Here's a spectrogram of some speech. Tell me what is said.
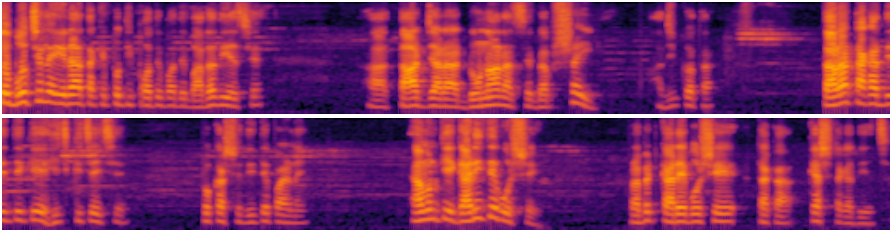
তো বলছিল এরা তাকে প্রতি পদে পদে বাধা দিয়েছে। আর তার যারা ডোনার আছে, ব্যবসায়ী, আজীব কথা, তারা টাকা দিতে গিয়ে হিচকিচেছে প্রকাশ্যে দিতে পারে নাই। এমনকি গাড়িতে বসে প্রাইভেট কারে বসে টাকা ক্যাশ টাকা দিয়েছে।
